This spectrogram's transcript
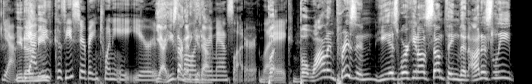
Yeah. You know yeah, what I mean? because he's, serving 28 years. Yeah, he's not gonna get voluntary out. manslaughter. But, Like, but while in prison, he is working on something that honestly,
